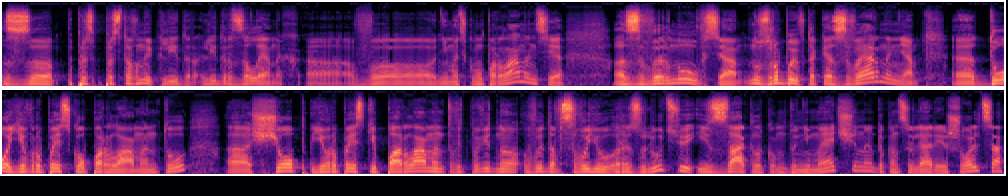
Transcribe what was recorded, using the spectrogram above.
з прес- представник, лідер, лідер зелених е, в німецькому парламенті е, звернувся, ну зробив таке звернення е, до європейського парламенту, щоб європейський парламент відповідно видав свою резолюцію із закликом до Німеччини, до канцелярії Шольца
